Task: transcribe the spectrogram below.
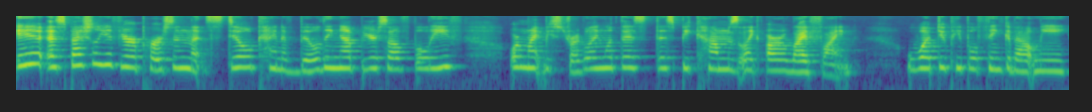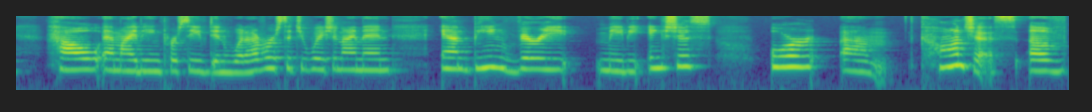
it, especially if you're a person that's still kind of building up your self belief or might be struggling with this, this becomes like our lifeline. What do people think about me? How am I being perceived in whatever situation I'm in? And being very maybe anxious or um, conscious of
